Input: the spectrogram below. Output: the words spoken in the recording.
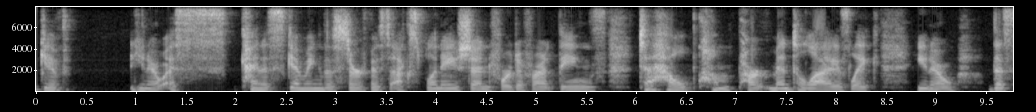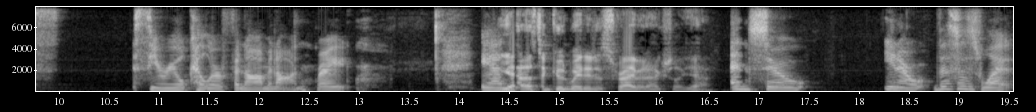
give you know a kind of skimming the surface explanation for different things to help compartmentalize like you know this serial killer phenomenon right and Yeah, that's a good way to describe it, actually. Yeah. and so, you know, this is what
